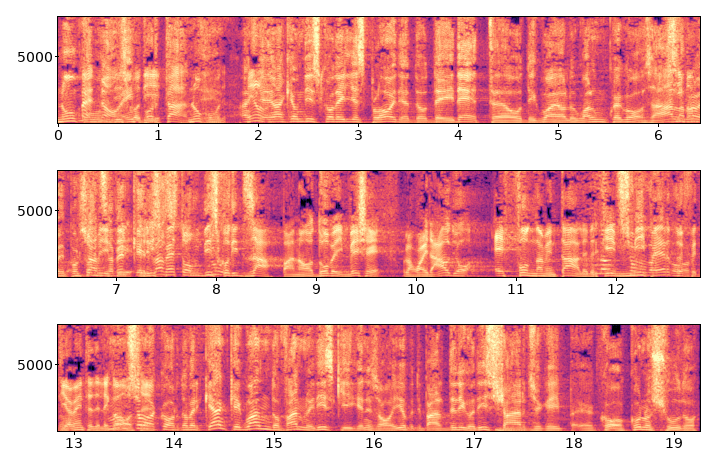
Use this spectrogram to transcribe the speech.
Non come Beh, un no, è disco di. importante. non come- anche, non- anche un disco degli Exploited o dei Death o di qual- qualunque cosa ha Sì, la propria importanza perché rispetto a un disco di Zappa, no? dove invece la qualità audio è fondamentale perché Non mi perdo effettivamente delle non cose. sono d'accordo perché anche quando fanno i dischi, che ne so, io ti parlo, dico Discharge che eh, ho conosciuto,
